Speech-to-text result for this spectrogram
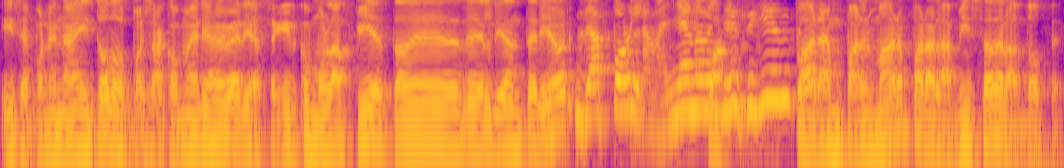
y se ponen ahí todos pues a comer y a beber y a seguir como la fiesta del día anterior. Ya por la mañana del día siguiente. Para empalmar para la misa de las 12.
